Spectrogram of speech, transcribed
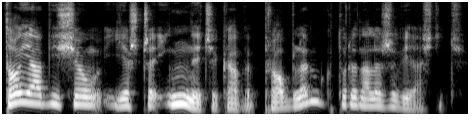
to jawi się jeszcze inny ciekawy problem, który należy wyjaśnić.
